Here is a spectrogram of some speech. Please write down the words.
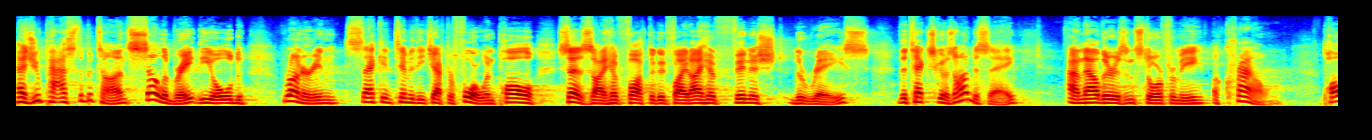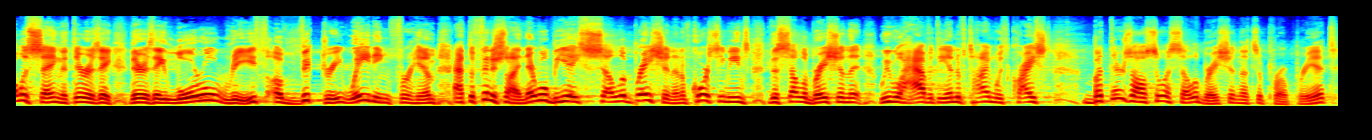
As you pass the baton, celebrate the old runner in 2 Timothy chapter 4 when Paul says, I have fought the good fight, I have finished the race the text goes on to say, and now there is in store for me a crown. Paul is saying that there is, a, there is a laurel wreath of victory waiting for him at the finish line. There will be a celebration. And of course, he means the celebration that we will have at the end of time with Christ. But there's also a celebration that's appropriate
